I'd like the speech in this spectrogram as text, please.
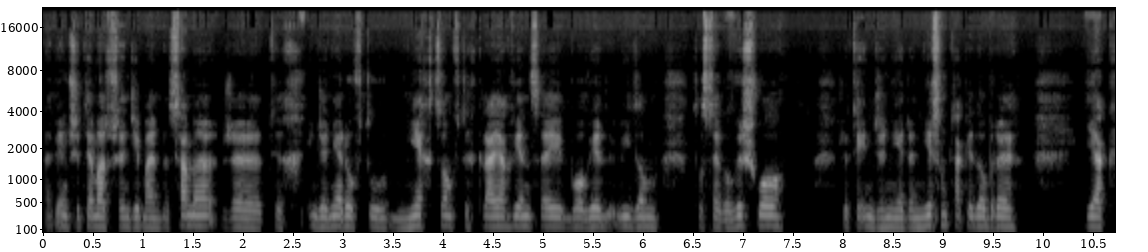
Największy temat wszędzie mamy same, że tych inżynierów tu nie chcą w tych krajach więcej, bo widzą, co z tego wyszło, że te inżyniery nie są takie dobre, jak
